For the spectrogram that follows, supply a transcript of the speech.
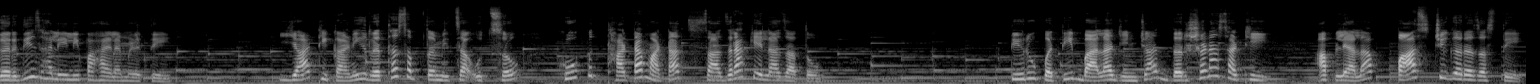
गर्दी झालेली पाहायला मिळते. या ठिकाणी रथसप्तमीचा उत्सव खूप थाटामाटात साजरा केला जातो. तिरुपती बालाजींच्या दर्शनासाठी आपल्याला पासची गरज असते.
